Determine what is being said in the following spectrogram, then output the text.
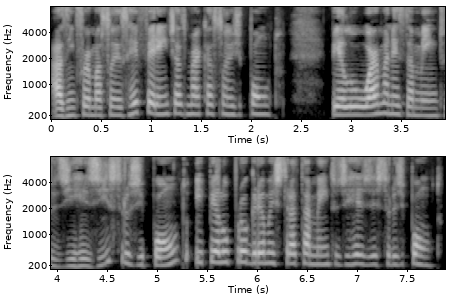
as informações referentes às marcações de ponto, pelo armazenamento de registros de ponto e pelo programa de tratamento de registro de ponto.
